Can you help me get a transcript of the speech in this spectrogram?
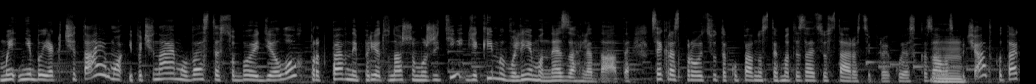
Ми ніби як читаємо і починаємо вести з собою діалог про певний період в нашому житті, в який ми воліємо не заглядати. Це якраз про цю таку певну стигматизацію старості, про яку я сказала Мгм. спочатку. Так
